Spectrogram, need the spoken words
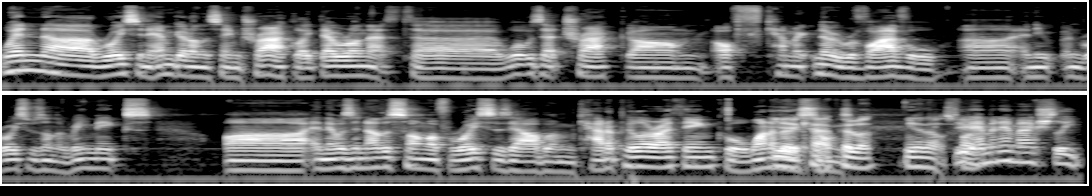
when uh, Royce and M got on the same track, like they were on that uh, what was that track um, off Camo? No, Revival, uh, and he, and Royce was on the remix. Uh, and there was another song off Royce's album, Caterpillar, I think, or one of yeah, those songs. Caterpillar. Yeah, that was Dude, fun. Eminem actually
